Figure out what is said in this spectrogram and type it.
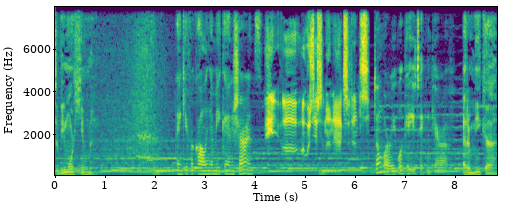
to be more human. Thank you for calling Amica Insurance. Hey, uh, I was just in an accident. Don't worry, we'll get you taken care of. At Amica,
